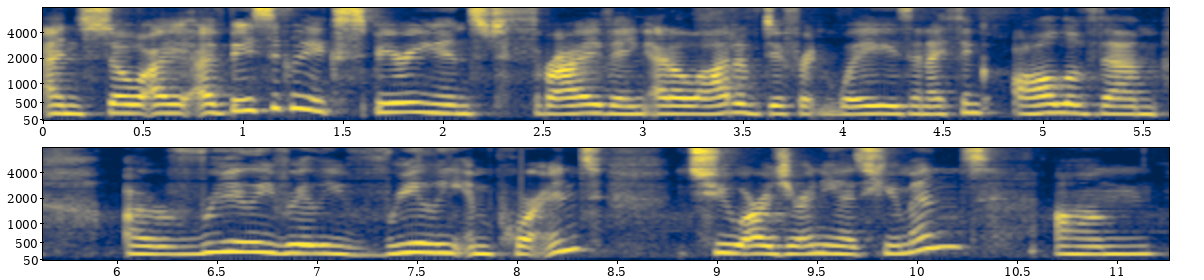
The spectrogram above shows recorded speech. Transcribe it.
And so I, I've basically experienced thriving at a lot of different ways. And I think all of them are really, really, really important to our journey as humans. Um,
